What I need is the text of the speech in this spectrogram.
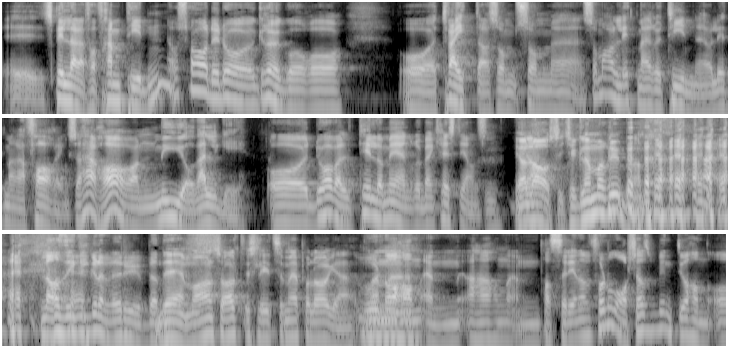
eh, spillere for fremtiden. Og så har de da Grøgaard og, og Tveita som, som, eh, som har litt mer rutine og litt mer erfaring. Så her har han mye å velge i. Og du har vel til og med en Ruben Kristiansen. Ja, la oss ikke glemme Ruben. La oss ikke glemme Ruben. Det må han så alltid slite seg med på laget. Hvor nå eh, han enn, passer inn. For noen år siden så, begynte jo han å,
